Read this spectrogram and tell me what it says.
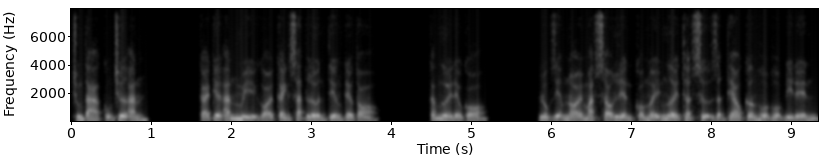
chúng ta cũng chưa ăn. Cái kia ăn mì gói cảnh sát lớn tiếng kêu to. Các ngươi đều có. Lục Diễm nói mặt sau liền có mấy người thật sự dẫn theo cơm hộp hộp đi đến,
